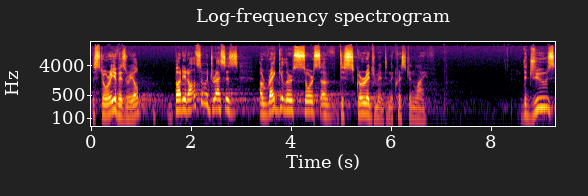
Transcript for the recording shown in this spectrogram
the story of Israel, but it also addresses a regular source of discouragement in the Christian life. The Jews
